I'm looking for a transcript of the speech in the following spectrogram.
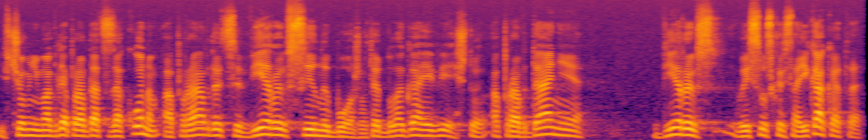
И в чем не могли оправдаться законом, оправдывается верой в Сына Божьего. Вот это благая вещь, что оправдание веры в Иисуса Христа. И как это?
